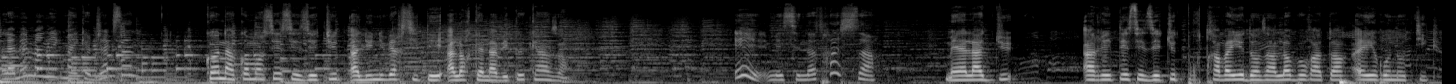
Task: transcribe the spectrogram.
La même année que Michael Jackson? Cohn a commencé ses études à l'université alors qu'elle n'avait que 15 ans. Eh, mais c'est notre âge ça Mais elle a dû arrêter ses études pour travailler dans un laboratoire aéronautique.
